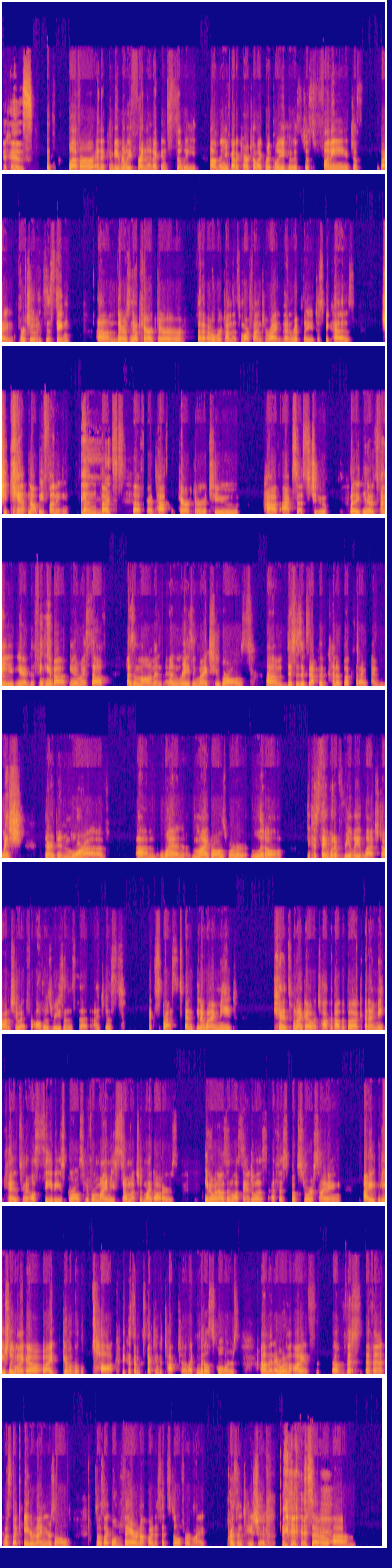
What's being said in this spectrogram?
it is. It's clever, and it can be really frenetic and silly. Um, and you've got a character like Ripley who is just funny just by virtue of existing. Um, there is no character that I've ever worked on that's more fun to write than Ripley, just because she can't not be funny, and that's a fantastic character to have access to. But you know, it's funny, you know, thinking about you know myself as a mom and and raising my two girls. Um, this is exactly the kind of book that I, I wish there had been more of um, when my girls were little, because they would have really latched onto it for all those reasons that I just expressed. And you know, when I meet kids, when I go and talk about the book, and I meet kids, you know, I'll see these girls who remind me so much of my daughters. You know, when I was in Los Angeles at this bookstore signing, I usually when I go, I give a little talk because I'm expecting to talk to like middle schoolers, um, and everyone in the audience of this event was like eight or nine years old. So I was like, well, they're not going to sit still for my presentation. so um,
